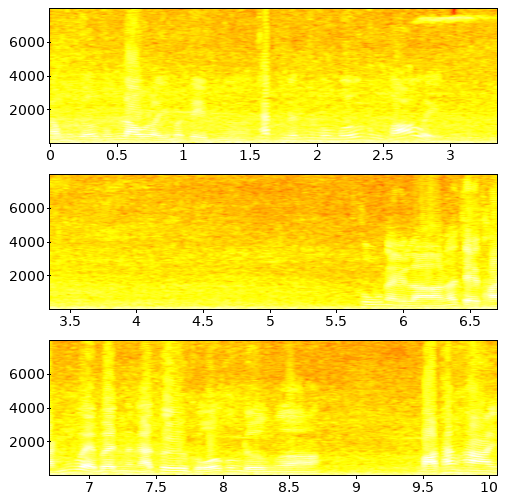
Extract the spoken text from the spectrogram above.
đóng cửa cũng lâu rồi nhưng mà tìm khách đến mua mướn không có vậy khu này là nó chạy thẳng về bên ngã tư của con đường ờ, 3 tháng 2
